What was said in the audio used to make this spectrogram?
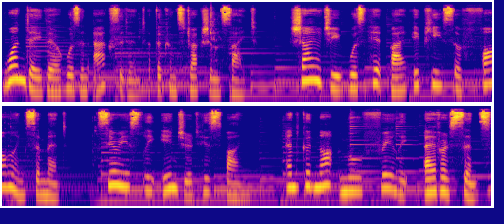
One day there was an accident at the construction site. Xiaoji was hit by a piece of falling cement, seriously injured his spine, and could not move freely ever since.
